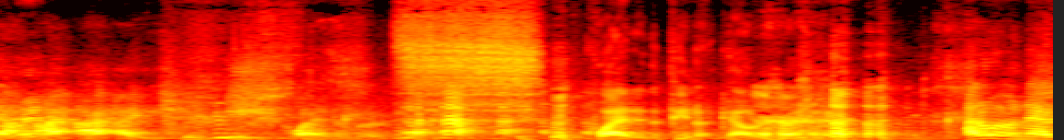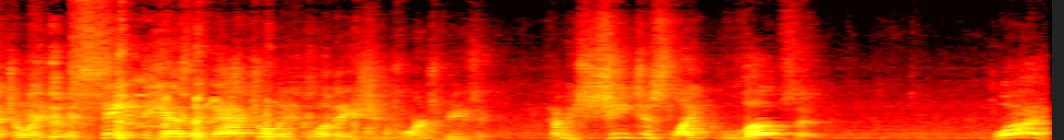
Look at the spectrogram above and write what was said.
Now, I, I, I quiet a quiet the peanut gallery. I don't have a natural. Sandy has a natural inclination towards music. I mean, she just like loves it. Why?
